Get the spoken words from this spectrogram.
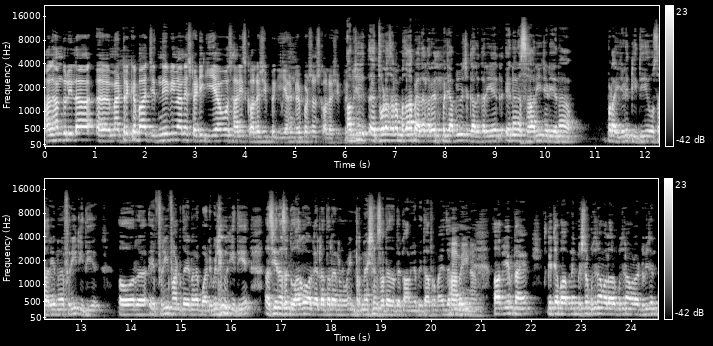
अल्हम्दुलिल्लाह मैट्रिक के बाद जितनी भी मैंने स्टडी की है वो सारी स्कॉलरशिप पे की है हंड्रेड परसेंट स्कॉलरशिप पे अब जी थोड़ा सा मजा पैदा करें पंजाबी ਵਿੱਚ ਗੱਲ ਕਰੀਏ ਇਹਨਾਂ ਨੇ ਸਾਰੀ ਜਿਹੜੀ ਹੈ ਨਾ ਪੜ੍ਹਾਈ ਜਿਹੜੀ ਕੀਤੀ ਹੈ ਉਹ ਸਾਰੀ ਇਹਨਾਂ ਨੇ ਫ੍ਰੀ ਕੀਤੀ ਹੈ ਔਰ ਇਹ ਫ੍ਰੀ ਫੰਡ ਤੇ ਇਹਨਾਂ ਨੇ ਬਾਡੀ ਬਿਲਡਿੰਗ ਵੀ ਕੀਤੀ ਹੈ ਅਸੀਂ ਇਹਨਾਂ से दुआ को कि अल्लाह ताला इन्होंने इंटरनेशनल सतह पर कामयाबी था फरमाए जकी भाई आमीन, आमीन। आप ये बताएं कि जब आपने मिस्टर गुजरावाला और गुजरावाला डिवीजन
